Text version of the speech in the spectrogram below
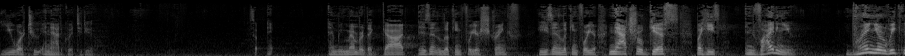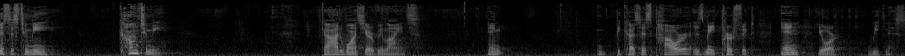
you are too inadequate to do? So, and remember that God isn't looking for your strength. He isn't looking for your natural gifts, but He's inviting you bring your weaknesses to me. Come to me. God wants your reliance. And because his power is made perfect in your weakness.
